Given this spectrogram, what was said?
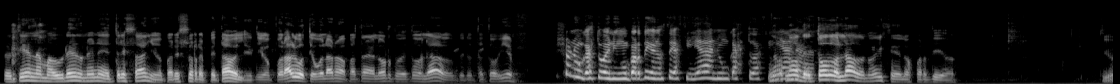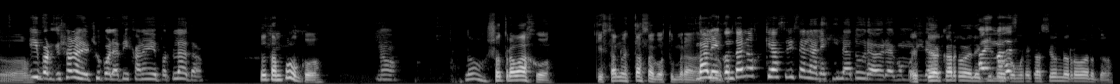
Pero tienen la madurez de un nene de tres años, me parece respetable. Digo, por algo te volaron a patada del orto de todos lados, pero está todo bien. Yo nunca estuve en ningún partido, no estoy afiliada, nunca estuve No, afiliada. no, a de todos lados, no dije de los partidos. Digo, Y porque yo no le chupo la pija a nadie por plata. yo tampoco. No. No, yo trabajo. Quizás no estás acostumbrada. Pero contanos qué haces en la legislatura ahora, estoy a cargo del equipo Además de comunicación de Roberto.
